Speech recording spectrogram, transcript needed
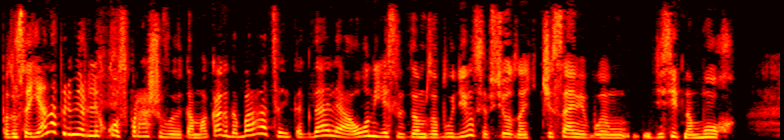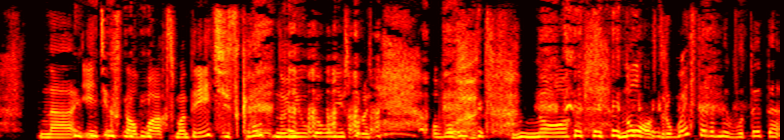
Потому что я, например, легко спрашиваю там, а как добраться и так далее, а он, если там заблудился, все, значит, часами будем действительно мох на этих столбах смотреть, искать, но ни у кого не спросить. Вот. Но, но, с другой стороны, вот это,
